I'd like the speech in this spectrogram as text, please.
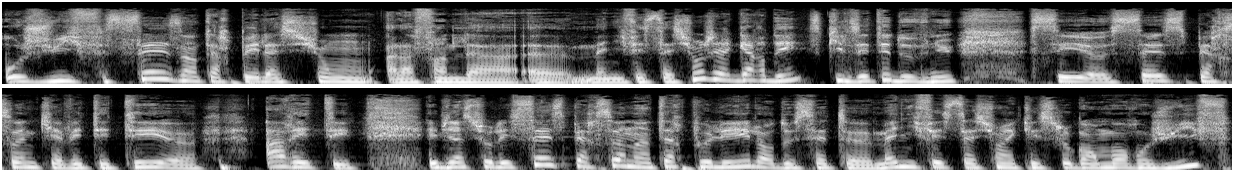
aux Juifs. 16 interpellations à la fin de la euh, manifestation. J'ai regardé ce qu'ils étaient devenus, ces euh, 16 personnes qui avaient été euh, arrêtées. Et bien sur les 16 personnes interpellées lors de cette euh, manifestation avec les slogans mort aux Juifs,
